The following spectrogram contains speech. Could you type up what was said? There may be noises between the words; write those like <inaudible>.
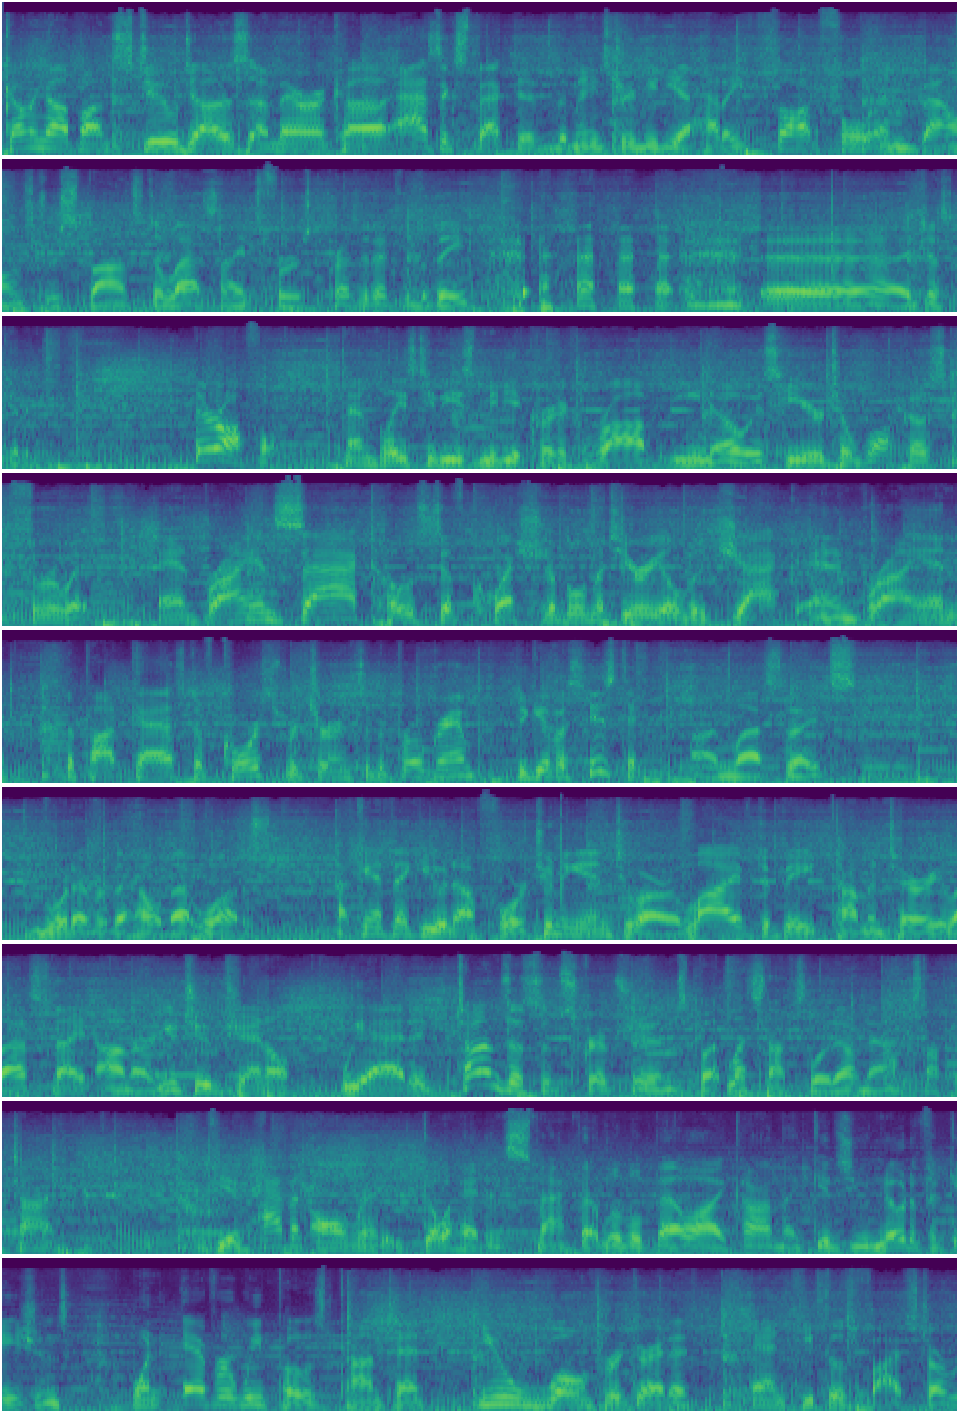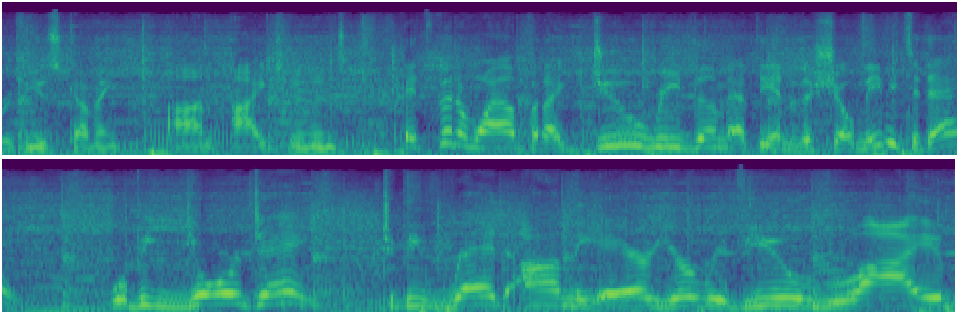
Coming up on Stu Does America, as expected, the mainstream media had a thoughtful and balanced response to last night's first presidential debate. <laughs> uh, just kidding. They're awful. And Blaze TV's media critic Rob Eno is here to walk us through it. And Brian Sack, host of Questionable Material with Jack and Brian. The podcast, of course, returns to the program to give us his take on last night's whatever the hell that was. I can't thank you enough for tuning in to our live debate commentary last night on our YouTube channel. We added tons of subscriptions, but let's not slow down now. It's not the time. If you haven't already, go ahead and smack that little bell icon that gives you notifications whenever we post content. You won't regret it. And keep those five star reviews coming on iTunes. It's been a while, but I do read them at the end of the show. Maybe today will be your day to be read on the air, your review live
